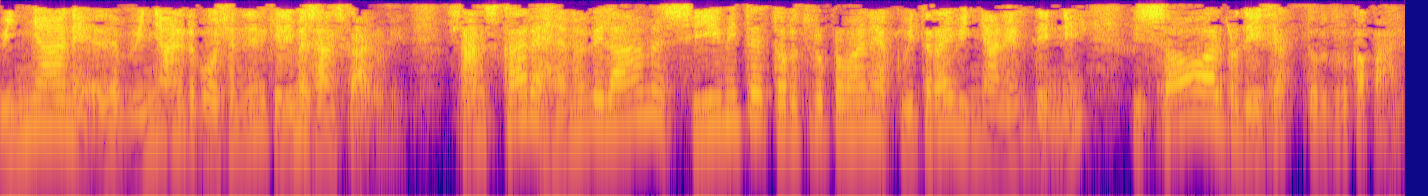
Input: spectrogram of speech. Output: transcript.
විඥානේ විඥාණයට පෝෂණය දෙන්නේ කෙලිම සංස්කාර වලින්. සංස්කාර හැම වෙලාවෙම සීමිත තොරතුරු ප්‍රමාණයක් විතරයි විඥාණයට දෙන්නේ. විශාල ප්‍රදේශයක් තොරතුරු කපහයි.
